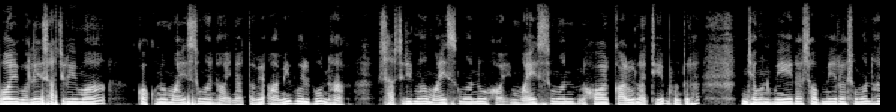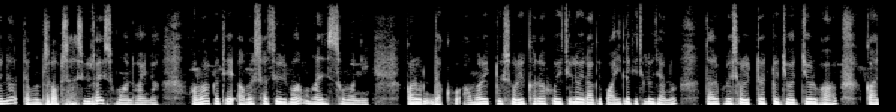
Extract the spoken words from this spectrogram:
সবাই বলে শাশুড়ি মা কখনো মায়ের সমান হয় না। তবে আমি বলব, না, শাশুড়ি মা মায়ের সমানও হয়। মায়ের সমান হওয়ার কারণ আছে বন্ধুরা, যেমন মেয়েরা সব মেয়েরা সমান হয় না, তেমন সব শাশুড়িরাই সমান হয় না। আমার কাছে আমার শাশুড়ি মা মায়ের সমানই। কারণ দেখো, আমার একটু শরীর খারাপ হয়েছিল, এর আগে পায়ে লেগেছিলো, জানো? তারপরে শরীরটা একটু জ্বর ভাব, কাজ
